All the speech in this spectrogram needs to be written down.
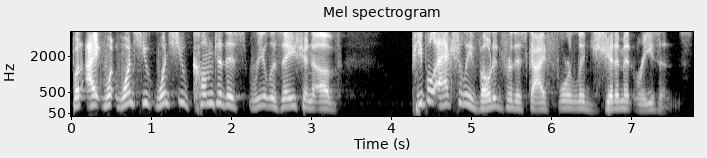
but i once you once you come to this realization of people actually voted for this guy for legitimate reasons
